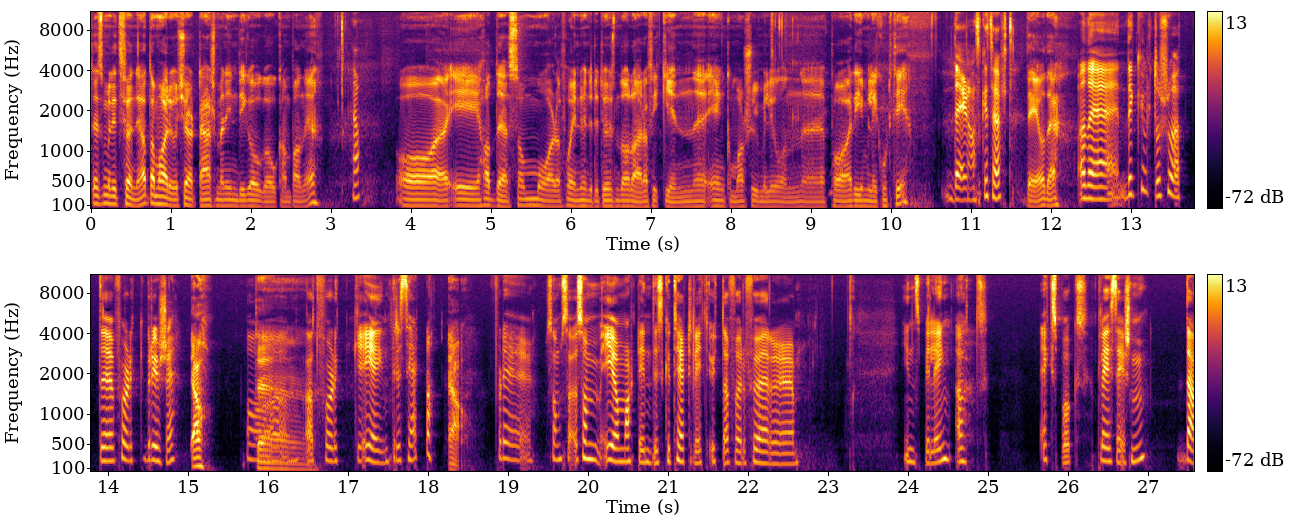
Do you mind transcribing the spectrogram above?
det som er litt funny, er at de har jo kjørt det her som en Indiegogo-kampanje. Ja. Og jeg hadde som mål å få inn 100 000 dollar og fikk inn eh, 1,7 millioner eh, på rimelig kort tid. Det er ganske tøft. Det er jo det. Og det, det er kult å se at eh, folk bryr seg, Ja. og at folk er interessert, da. ja. For det, som, som jeg og Martin diskuterte litt utafor før eh, innspilling, at Xbox, PlayStation, de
